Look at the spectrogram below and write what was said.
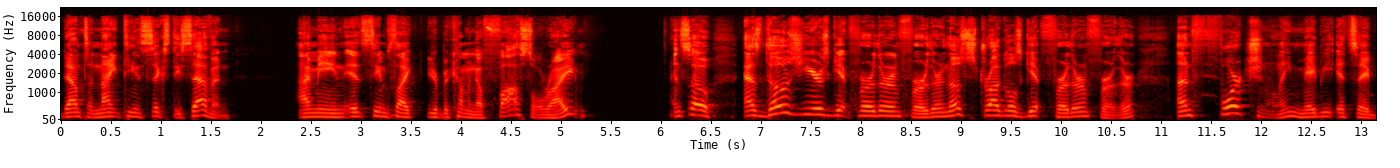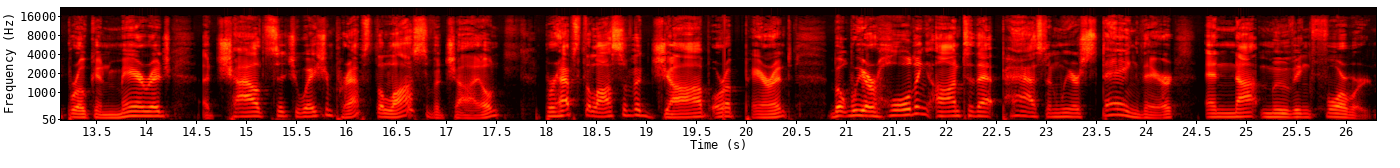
down to 1967. I mean, it seems like you're becoming a fossil, right? And so, as those years get further and further, and those struggles get further and further, unfortunately, maybe it's a broken marriage, a child situation, perhaps the loss of a child perhaps the loss of a job or a parent, but we are holding on to that past and we are staying there and not moving forward.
